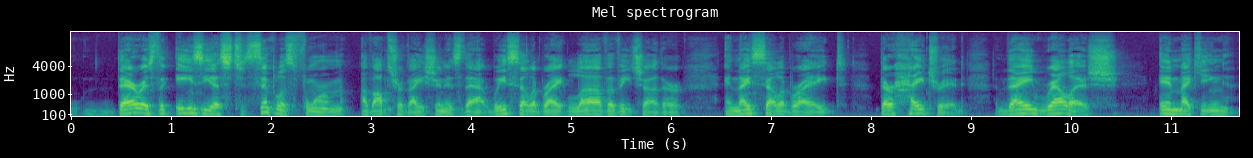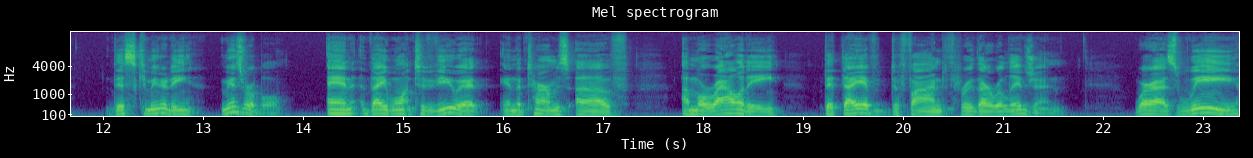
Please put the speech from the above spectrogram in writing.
there is the easiest, simplest form of observation is that we celebrate love of each other and they celebrate their hatred. They relish in making this community miserable. And they want to view it in the terms of a morality that they have defined through their religion, whereas we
